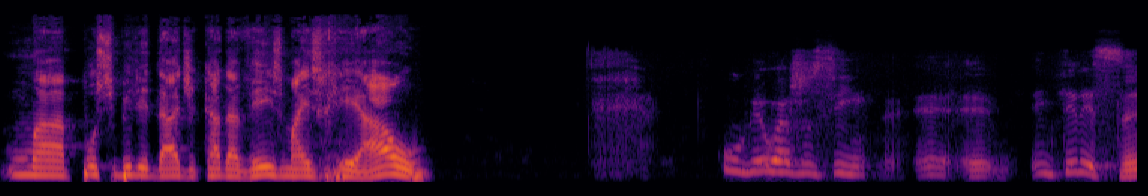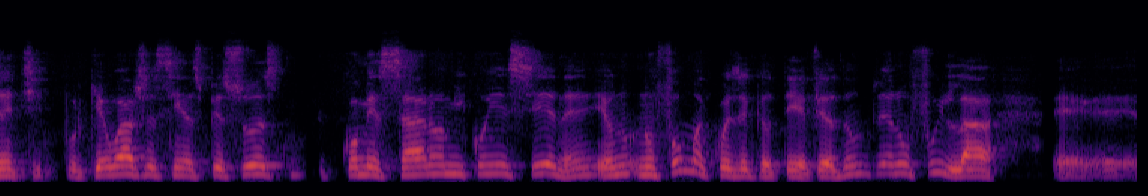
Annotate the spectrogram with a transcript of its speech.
uma possibilidade cada vez mais real? Eu acho assim, é, é, interessante, porque eu acho assim, as pessoas começaram a me conhecer, né? Eu não, não foi uma coisa que eu tenha feito, eu eu não fui lá é,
